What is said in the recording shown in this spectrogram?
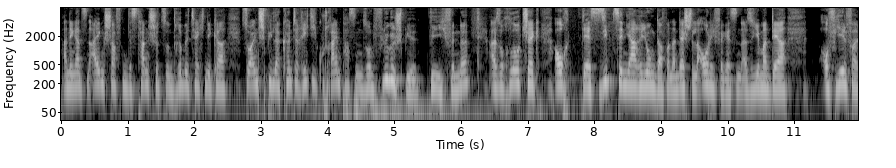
an den ganzen Eigenschaften Distanzschütze und Dribbeltechniker. So ein Spieler könnte richtig gut reinpassen in so ein Flügelspiel, wie ich finde. Also Chlocek, auch der ist 17 Jahre jung, darf man an der Stelle auch nicht vergessen. Also jemand, der auf jeden Fall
